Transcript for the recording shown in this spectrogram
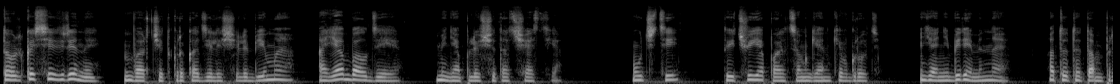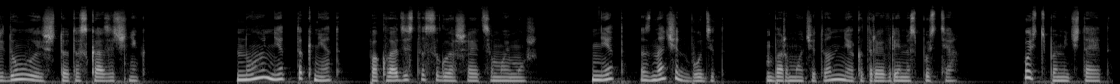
Только северины, ворчит крокодилище любимое, а я балдею. Меня плющит от счастья. Учти, тычу я пальцем Генке в грудь. Я не беременная. А то ты там придумываешь что-то, сказочник». «Ну, нет так нет», — покладисто соглашается мой муж. «Нет, значит, будет», — бормочет он некоторое время спустя. «Пусть помечтает.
